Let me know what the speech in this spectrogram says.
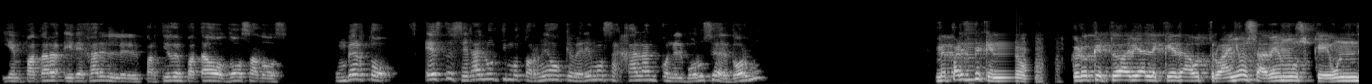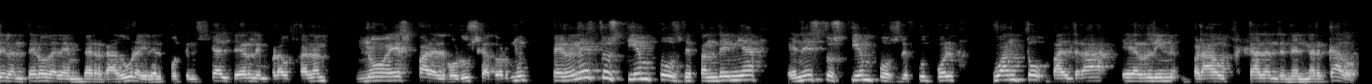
y empatar y dejar el, partido empatado 2 a 2? Humberto, ¿este será el último torneo que veremos a Haaland con el Borussia de Dortmund? Me parece que no. Creo que todavía le queda otro año. Sabemos que un delantero de la envergadura y del potencial de Erling Braut Haaland no es para el Borussia Dortmund, pero en estos tiempos de pandemia, en estos tiempos de fútbol, ¿cuánto valdrá Erling Braut Haaland en el mercado?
